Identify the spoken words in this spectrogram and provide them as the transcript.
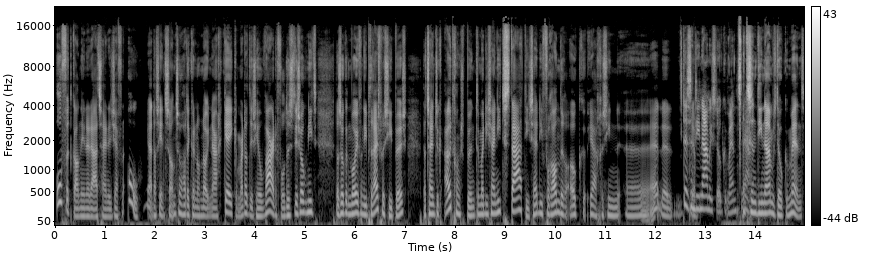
Of het kan inderdaad zijn dat je zegt van, oh, ja, dat is interessant, zo had ik er nog nooit naar gekeken, maar dat is heel waardevol. Dus het is ook niet, dat is ook het mooie van die bedrijfsprincipes, dat zijn natuurlijk uitgangspunten, maar die zijn niet statisch, hè? die veranderen ook, ja, gezien... Uh, hè, de, het is een dynamisch document. Het is een dynamisch document.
